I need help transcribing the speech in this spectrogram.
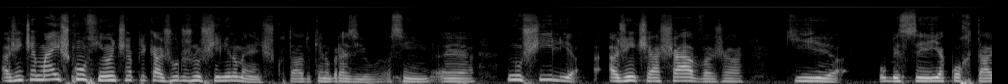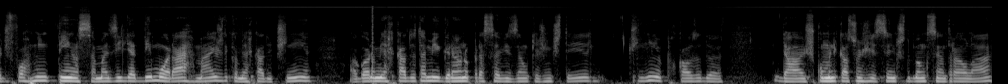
a gente é mais confiante em aplicar juros no Chile e no México, tá, do que no Brasil. Assim, é, No Chile, a gente achava já que o BC ia cortar de forma intensa, mas ele ia demorar mais do que o mercado tinha. Agora o mercado está migrando para essa visão que a gente tinha por causa do, das comunicações recentes do Banco Central lá.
